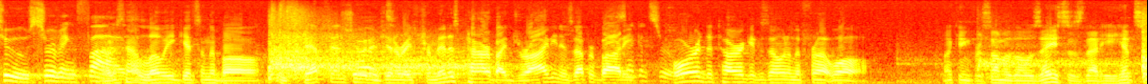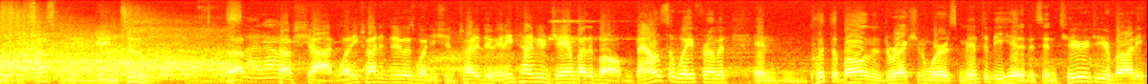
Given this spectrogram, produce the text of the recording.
Two, serving five. Notice how low he gets on the ball. He steps into it and generates tremendous power by driving his upper body Second toward the target zone in the front wall. Looking for some of those aces that he hit so successfully in game two. Up, Side out. tough shot. What he tried to do is what you should try to do anytime you're jammed by the ball. Bounce away from it and put the ball in the direction where it's meant to be hit. If it's interior to your body,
